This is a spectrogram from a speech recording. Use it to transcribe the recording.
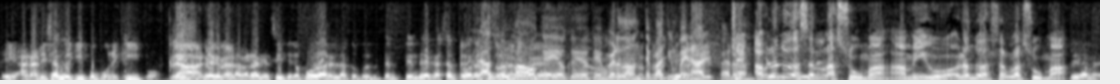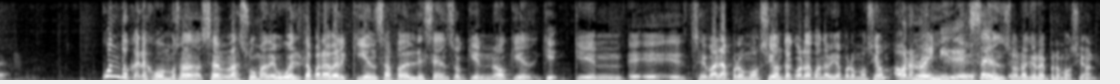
eh, analizando equipo por equipo. Sí, Claro, que-. La verdad que sí, te lo puedo dar el dato, pero ten- tendría que hacer toda la, La Toda suma, ok, ok, ok. No, Perdón, claro, te pateé un penal, Che, perdón. hablando de hacer la suma, amigo, hablando de hacer la suma, Dígame. ¿Cuándo carajo vamos a hacer la suma de vuelta para ver quién zafa del descenso, quién no, quién, quién, quién, eh, eh, eh, se va a la promoción? ¿Te acordás cuando había promoción? Ahora no hay ni sí, descenso, no es que no hay promoción.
